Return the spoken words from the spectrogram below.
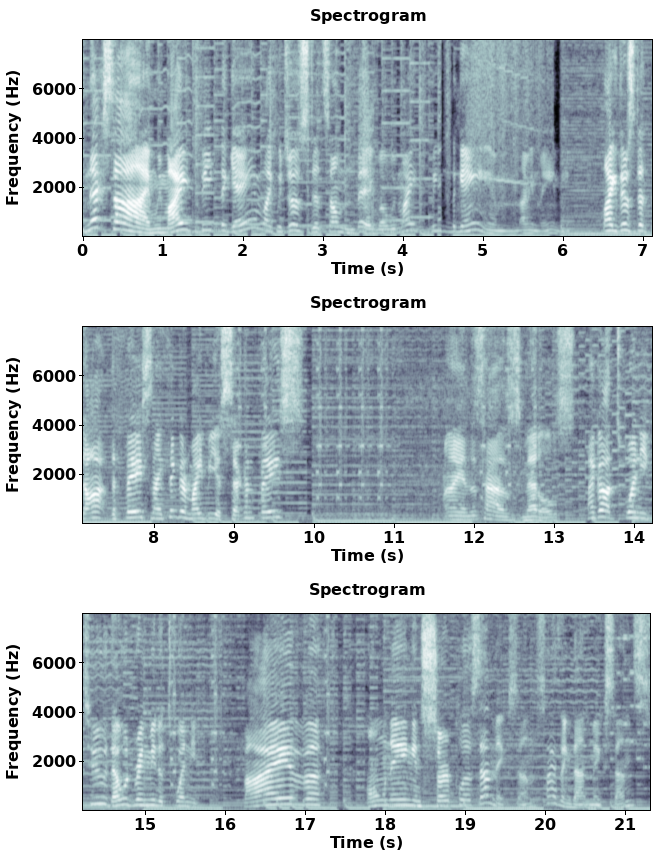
Next time, we might beat the game, like we just did something big, but we might beat the game. I mean, maybe. Like, there's the dot, the face, and I think there might be a second face. I mean, this has medals. I got 22, that would bring me to 25. Owning and surplus, that makes sense. I think that makes sense.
